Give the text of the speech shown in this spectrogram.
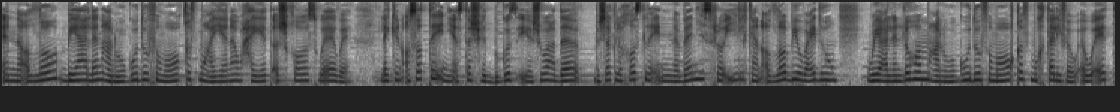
إن الله بيعلن عن وجوده في مواقف معينة وحياة أشخاص و لكن قصدت إني أستشهد بجزء يشوع ده بشكل خاص لأن بني إسرائيل كان الله بيوعدهم ويعلن لهم عن وجوده في مواقف مختلفة وأوقات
